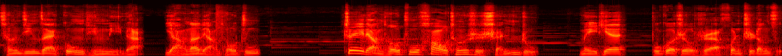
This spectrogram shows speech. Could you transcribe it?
曾经在宫廷里边养了两头猪，这两头猪号称是神猪，每天不过就是混吃等死。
